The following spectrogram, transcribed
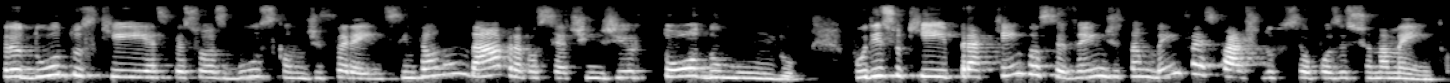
produtos que as pessoas buscam diferentes. Então não dá para você atingir todo mundo. Por isso que para quem você vende também faz parte do seu posicionamento.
